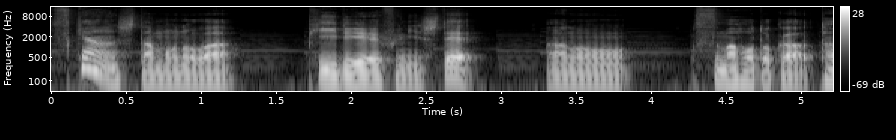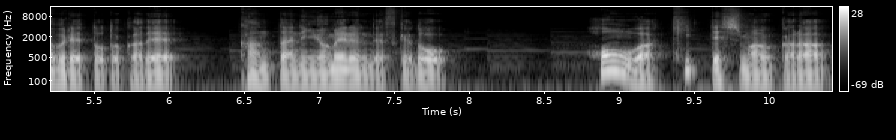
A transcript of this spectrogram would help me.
スキャンしたものは PDF にして、あの、スマホとかタブレットとかで簡単に読めるんですけど、本は切ってしまうから、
